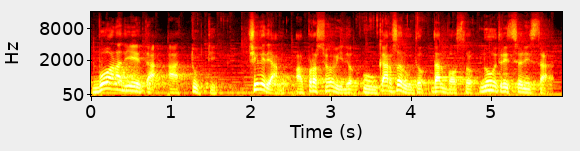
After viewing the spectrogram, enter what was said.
Buona dieta a tutti! Ci vediamo al prossimo video, un caro saluto dal vostro nutrizionista.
